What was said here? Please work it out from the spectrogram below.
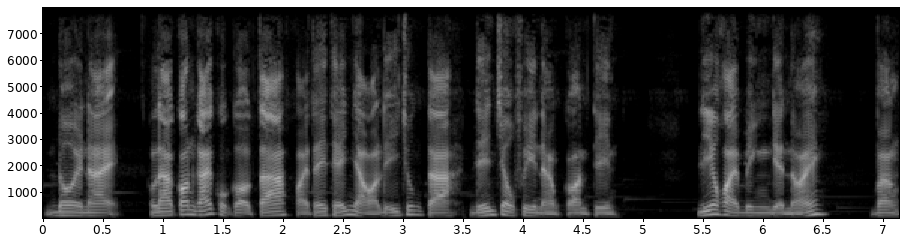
đổi lại là con gái của cậu ta phải thay thế nhỏ Lý chúng ta đến châu Phi làm con tin. Lý Hoài Bình liền nói, vâng.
